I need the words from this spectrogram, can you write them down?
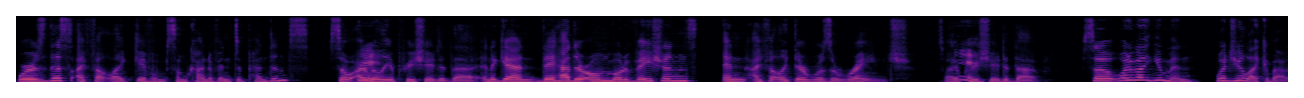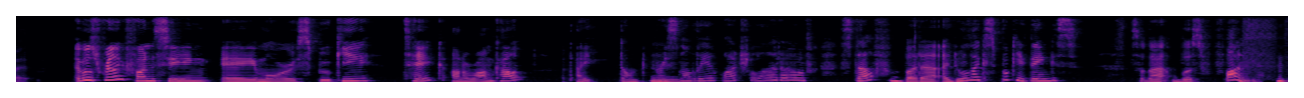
Whereas this, I felt like gave them some kind of independence. So I Yeah. really appreciated that. And again, they had their own motivations, and I felt like there was a range. So I Yeah. appreciated that. So what about you, Min? What did you like about it? It was really fun seeing a more spooky take on a rom com. I don't Hmm. personally watch a lot of stuff, but uh, I do like spooky things, so that was fun.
